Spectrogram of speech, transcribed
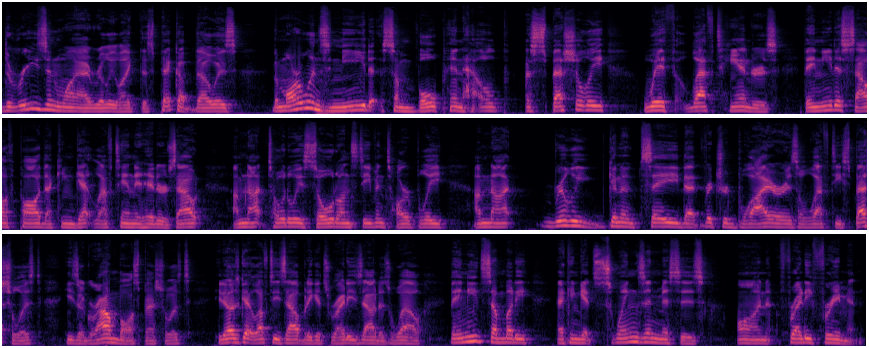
The reason why I really like this pickup, though, is the Marlins need some bullpen help, especially with left handers. They need a southpaw that can get left handed hitters out. I'm not totally sold on Stephen Tarpley. I'm not really going to say that Richard Bleier is a lefty specialist. He's a ground ball specialist. He does get lefties out, but he gets righties out as well. They need somebody that can get swings and misses on Freddie Freeman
